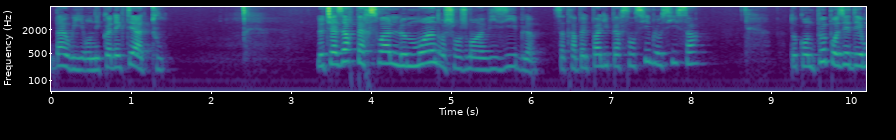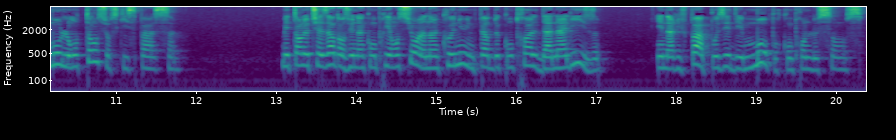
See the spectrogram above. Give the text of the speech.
Bah oui, on est connecté à tout. Le chaser perçoit le moindre changement invisible. Ça te rappelle pas l'hypersensible aussi, ça? Donc on ne peut poser des mots longtemps sur ce qui se passe. Mettant le chaser dans une incompréhension, un inconnu, une perte de contrôle, d'analyse, et n'arrive pas à poser des mots pour comprendre le sens,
